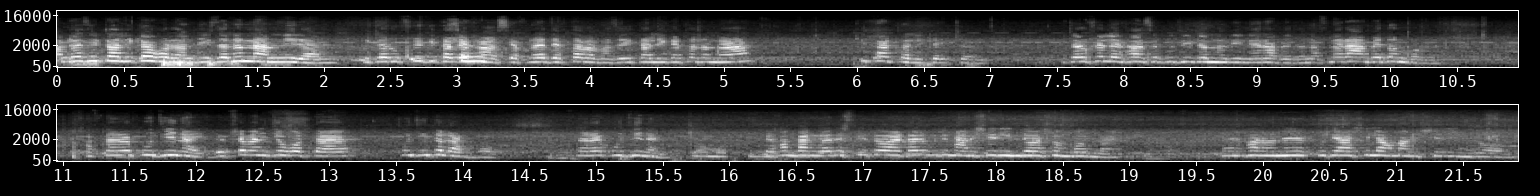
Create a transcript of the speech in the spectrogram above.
আমরা যে তালিকা করান দুইজনের নাম নিলাম এটার উপরে কিতা লেখা আছে? আপনারা দেখতে পারবেন যে এই তালিকাটা আমরা কিতার তালিকা এটা এটার উপরে লেখা আছে পুঁজির জন্য ঋণের আবেদন। আপনারা আবেদন করবেন। আপনারা পুঁজি নাই, ব্যবসা বাণিজ্য করতে পুঁজি তো লাগবে। আপনারা পুঁজি নাই। এখন বাংলাদেশ তো এটার প্রতি মানুষের ঋণ দেওয়া সম্ভব নয়। কারণে পুঁজি আসলে মানুষের ঋণ দেওয়া হবে।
